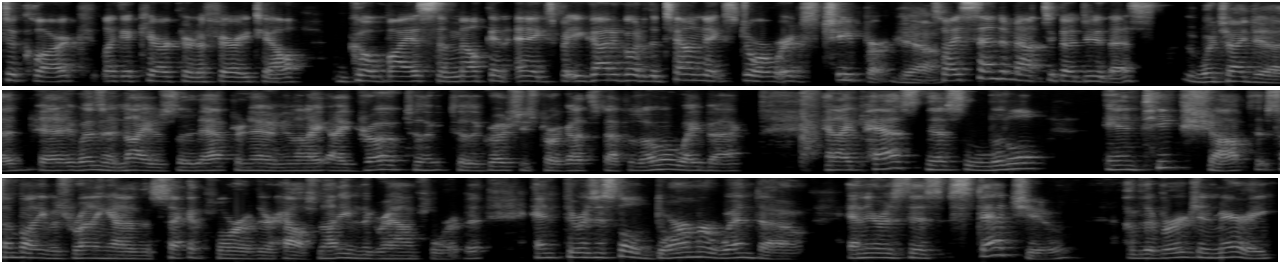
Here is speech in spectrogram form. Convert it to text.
to Clark, like a character in a fairy tale, go buy us some milk and eggs, but you got to go to the town next door where it's cheaper. Yeah. So I send him out to go do this. which I did. Uh, It wasn't at night; it was the afternoon, and I, I drove to the to the grocery store, got stuff. I was on my way back, and I passed this little antique shop that somebody was running out of the second floor of their house, not even the ground floor, but and there was this little dormer window, and there was this statue of the Virgin Mary.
